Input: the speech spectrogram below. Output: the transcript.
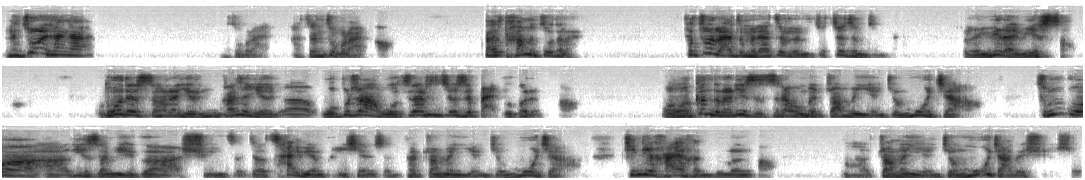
你做一看看，做不来啊，真做不来啊。但是他们做得来，他做得来怎么呢？这人这怎么怎么人越来越少，多的时候呢，有人刚才有呃，我不知道，我知道的就是百多个人啊。我我更多的历史资料，我们专门研究墨家啊。中国啊，历史上面有一个荀子叫蔡元培先生，他专门研究墨家。今天还有很多人啊啊，专门研究墨家的学说，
